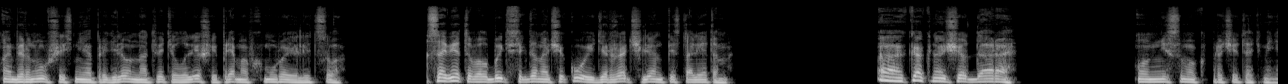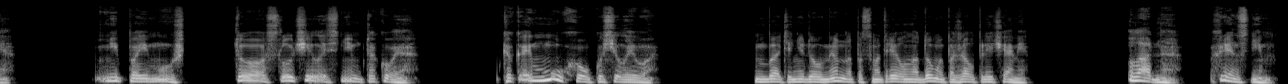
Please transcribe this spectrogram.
обернувшись неопределенно, ответил Леший прямо в хмурое лицо. Советовал быть всегда на чеку и держать член пистолетом. А как насчет дара? Он не смог прочитать меня. Не пойму, что случилось с ним такое. Какая муха укусила его? Батя недоуменно посмотрел на дом и пожал плечами. Ладно, хрен с ним.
